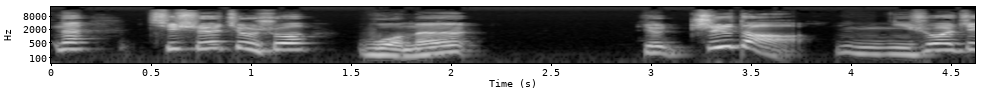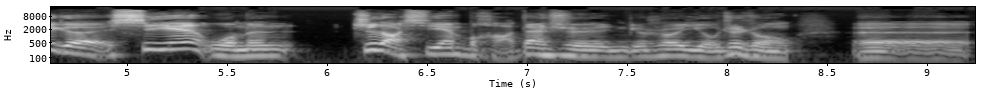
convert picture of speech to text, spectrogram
那其实就是说我们。就知道你说这个吸烟，我们知道吸烟不好，但是你比如说有这种呃，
